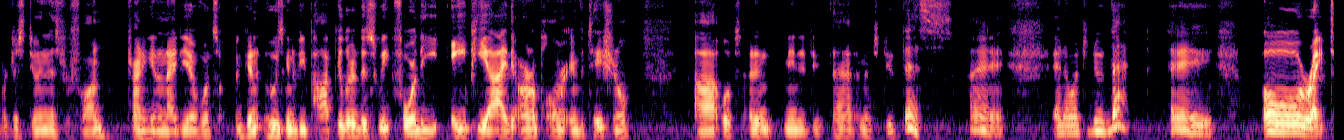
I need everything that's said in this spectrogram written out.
We're just doing this for fun, trying to get an idea of what's gonna, who's going to be popular this week for the API, the Arnold Palmer Invitational. Uh, whoops, I didn't mean to do that. I meant to do this. Hey, and I want to do that. Hey, all right.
